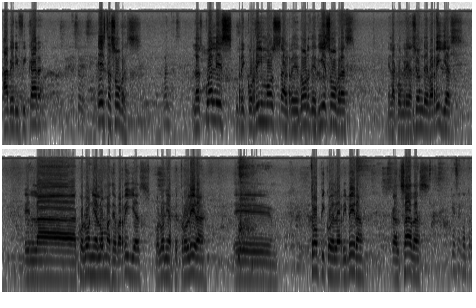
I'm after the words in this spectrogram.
a verificar estas obras. ¿Cuántas? Las cuales recorrimos alrededor de 10 obras en la congregación de Barrillas, en la colonia Lomas de Barrillas, colonia petrolera, eh, Trópico de la Ribera, Calzadas. ¿Qué se encontró?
